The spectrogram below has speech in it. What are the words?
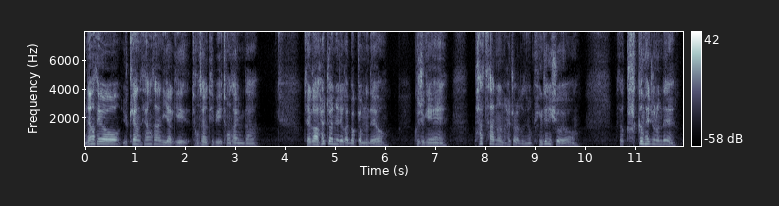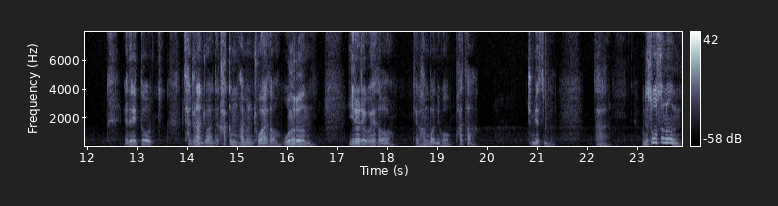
안녕하세요. 유쾌한 생산 이야기 정사영 TV 정사입니다. 제가 할 줄 아는 요리가 몇 개 없는데요. 그 중에 파스타는 할 줄 알거든요. 굉장히 쉬워요. 그래서 가끔 해주는데 애들이 또 자주는 안 좋아하는데 가끔 하면 좋아해서 오늘은 일요일이고 해서 제가 한번 이거 파스타 준비했습니다. 자, 먼저 소스는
